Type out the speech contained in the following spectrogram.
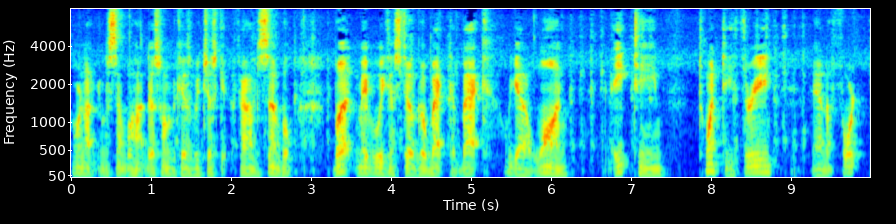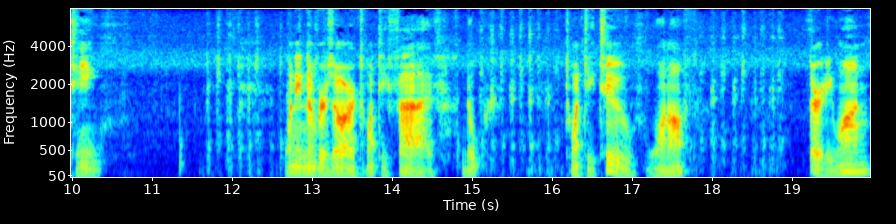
We're not going to symbol hunt this one because we just get found a symbol. But maybe we can still go back to back. We got a 1, an 18, 23, and a 14. Winning numbers are 25. Nope. 22, one off. 31.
